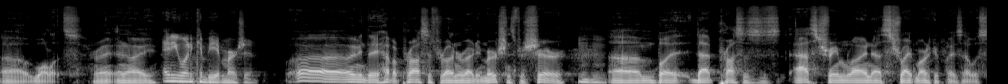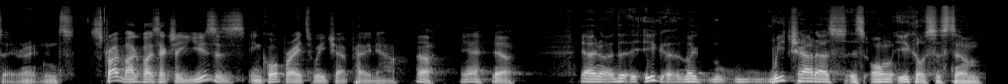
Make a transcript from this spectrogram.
uh, wallets right and i Anyone can be a merchant. Uh, i mean they have a process for underwriting merchants for sure um, but that process is as streamlined as stripe marketplace i would say right and Stripe Marketplace actually uses, incorporates WeChat Pay now. oh Yeah. Yeah, yeah. I know. The, like WeChat has its own ecosystem.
